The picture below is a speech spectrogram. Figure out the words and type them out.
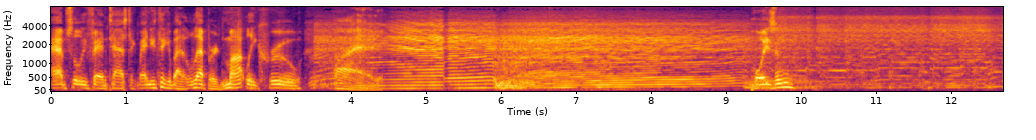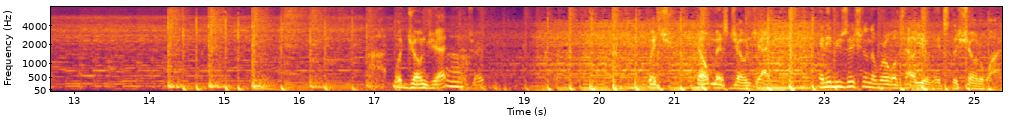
absolutely fantastic, man. You think about it Leppard, Motley Crue, uh, Poison. Uh, what Joan Jett? That's right. Which don't miss Joan Jett. Any musician in the world will tell you it's the show to watch.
